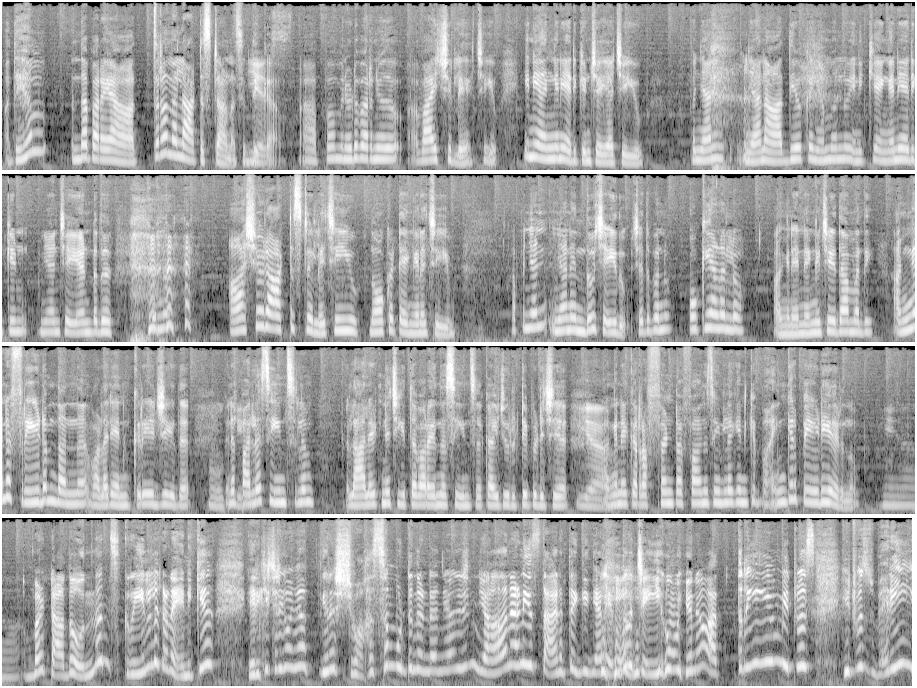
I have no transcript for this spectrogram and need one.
അദ്ദേഹം എന്താ പറയാ അത്ര നല്ല ആർട്ടിസ്റ്റാണ് സിദ്ദിഖ. അപ്പം എന്നോട് പറഞ്ഞു വായിച്ചില്ലേ? ചെയ്യും. ഇനി എങ്ങനെയായിരിക്കും ചെയ്യാ ചെയ്യൂ? അപ്പൊ ഞാൻ ഞാൻ ആദ്യമൊക്കെ ഞാൻ പറഞ്ഞു എനിക്ക് എങ്ങനെയായിരിക്കും ഞാൻ ചെയ്യേണ്ടത്? ആശ ഒരു ആർട്ടിസ്റ്റ് അല്ലേ? ചെയ്യൂ നോക്കട്ടെ എങ്ങനെ ചെയ്യും. അപ്പൊ ഞാൻ ഞാൻ എന്തോ ചെയ്തു. ചെയ്ത് പറഞ്ഞു ഓക്കെ ആണല്ലോ. അങ്ങനെ തന്നെ അങ്ങ് ചെയ്താൽ മതി. അങ്ങനെ ഫ്രീഡം തന്ന് വളരെ എൻകറേജ് ചെയ്ത് പിന്നെ പല സീൻസിലും ലാലേട്ടിനെ ചീത്ത പറയുന്ന സീൻസ് കൈ ചുരുട്ടി പിടിച്ച്. അങ്ങനെയൊക്കെ റഫ് ആൻഡ് ടഫ് ആവുന്ന സീനിലൊക്കെ എനിക്ക് ഭയങ്കര പേടിയായിരുന്നു. ബട്ട് അതൊന്നും സ്ക്രീനിൽ കാണാം എനിക്ക് എനിക്ക് ശരിക്കും പറഞ്ഞാൽ ഇങ്ങനെ ശ്വാസം മുട്ടുന്നുണ്ട്. ഞാൻ ഞാനാണ് ഈ സ്ഥാനത്തേക്ക് ഞാൻ എന്തോ ചെയ്യും അത്രയും it was it was very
